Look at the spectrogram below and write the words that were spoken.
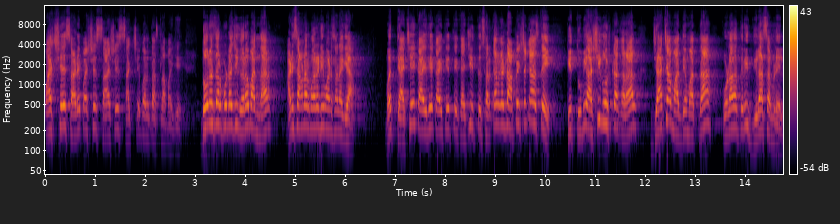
पाचशे साडेपाचशे सहाशे सातशे पर्यंत असला पाहिजे. दोन हजार फुटाची घरं बांधणार आणि सांगणार मराठी माणसांना घ्या. मग त्याचे कायदे काय ते त्याची सरकारकडनं अपेक्षा काय असते? की तुम्ही अशी गोष्ट कराल ज्याच्या माध्यमातून कोणाला तरी दिलासा मिळेल.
